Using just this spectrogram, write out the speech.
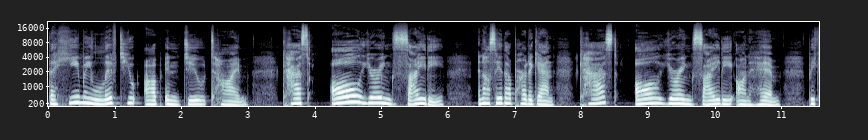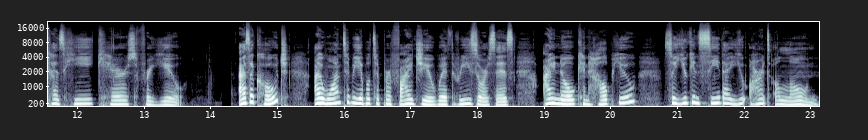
that he may lift you up in due time. Cast all your anxiety, and I'll say that part again cast all your anxiety on Him because He cares for you. As a coach, I want to be able to provide you with resources I know can help you so you can see that you aren't alone.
